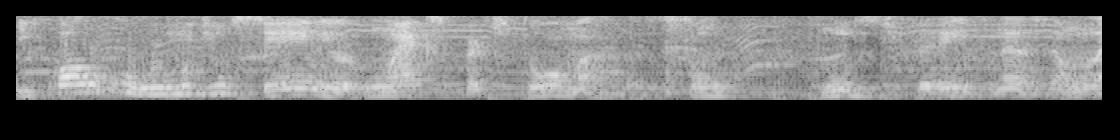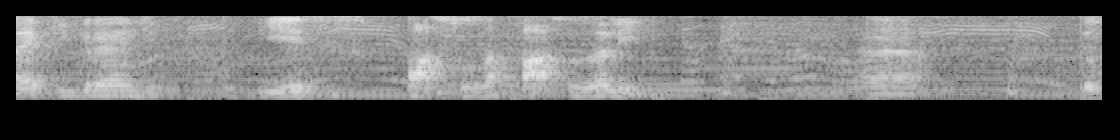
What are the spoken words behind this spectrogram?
e qual o rumo de um sênior, um expert toma. São mundos diferentes, né? É um leque grande e esses passos a passos ali. Uh, eu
